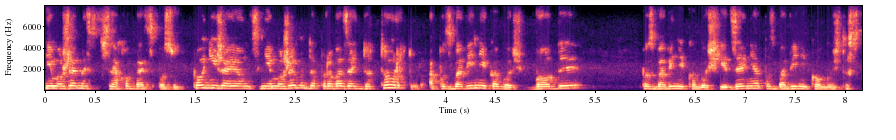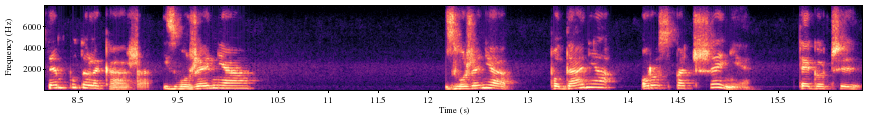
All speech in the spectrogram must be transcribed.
nie możemy się zachowywać w sposób poniżający, nie możemy doprowadzać do tortur, a pozbawienie kogoś wody, pozbawienie kogoś jedzenia, pozbawienie kogoś dostępu do lekarza i złożenia, złożenia podania o rozpatrzenie tego, czy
